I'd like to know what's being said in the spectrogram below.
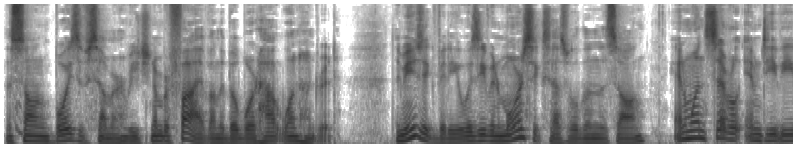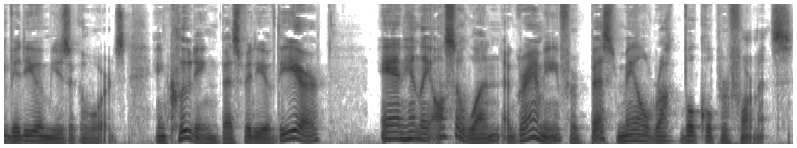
The song Boys of Summer reached number 5 on the Billboard Hot 100. The music video was even more successful than the song and won several MTV Video Music Awards, including Best Video of the Year, and Henley also won a Grammy for Best Male Rock Vocal Performance.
